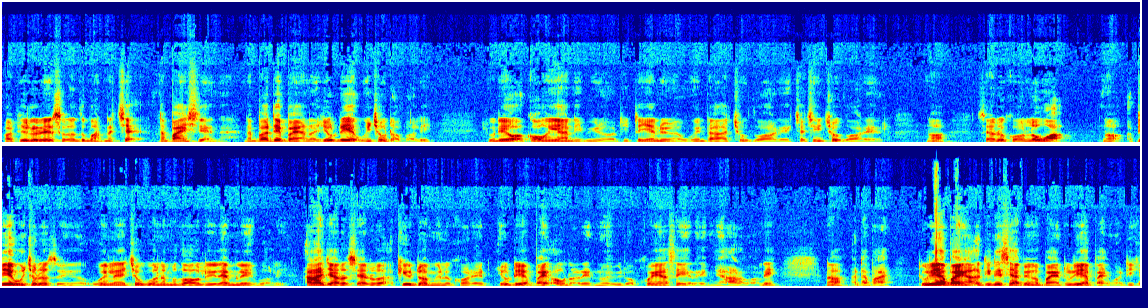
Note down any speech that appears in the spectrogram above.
ဘာဖြစ်လို့လဲဆိုတော့သူကနှစ်ချက်နှစ်ပိုင်းရှိတယ်နံပါတ်1ပိုင်းကတော့ရုတ်တရက်ဝင်ချုပ်တာပါလေလူတွေရောအကောင်းကြီးကနေပြီးတော့ဒီတရက်တွေကဝင်တာချုပ်သွားတယ်ချက်ချင်းချုပ်သွားတယ်နော်ဆရာတို့ကလုံးဝနော်အပြည့်ဝင်ချုပ်တယ်ဆိုရင်ဝင်လဲချုပ်ဝင်လဲမသွားဘူးလေလဲမလဲဘူးပေါ့လေအဲ့ဒါကြတော့ဆရာတို့က acute domain လို့ခေါ်တဲ့ရုတ်တရက် bite out တာတွေຫນွယ်ပြီးတော့ခွဲရဆက်ရတယ်များတာပါလေနော်အတပိုင်းဒုတိယပိုင်းကဒီနေ့ဆရာပြောမယ့်ပိုင်းဒုတိယပိုင်းပေါ့အဓိက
